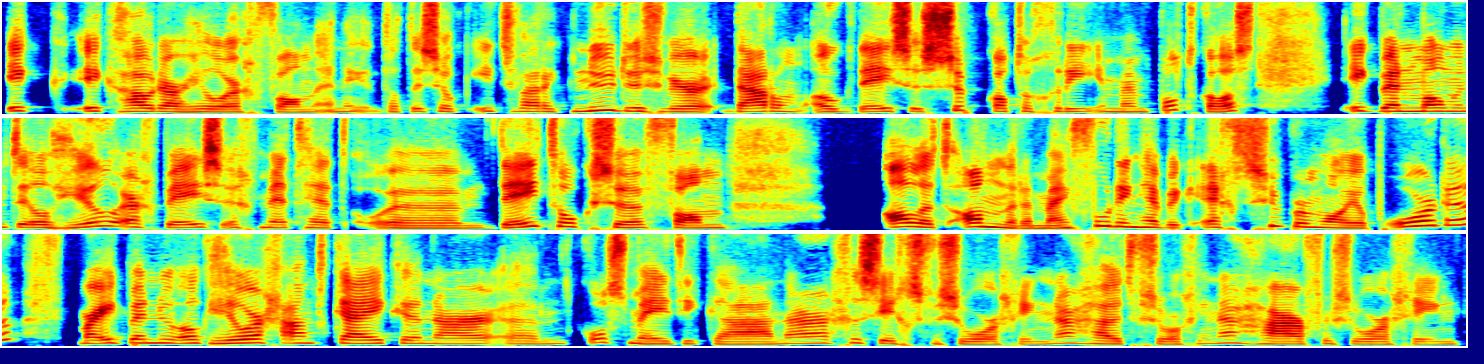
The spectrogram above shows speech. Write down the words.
ik, ik hou daar heel erg van. En dat is ook iets waar ik nu dus weer, daarom ook deze subcategorie in mijn podcast. Ik ben momenteel heel erg bezig met het uh, detoxen van al het andere. Mijn voeding heb ik echt super mooi op orde. Maar ik ben nu ook heel erg aan het kijken naar um, cosmetica, naar gezichtsverzorging, naar huidverzorging, naar haarverzorging.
